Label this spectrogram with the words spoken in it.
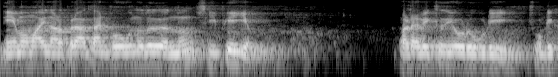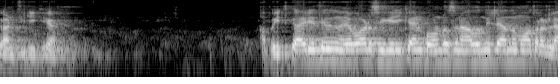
നിയമമായി നടപ്പിലാക്കാൻ പോകുന്നത് എന്ന് സി പി ഐ എം വളരെ വ്യക്തതയോടുകൂടി ചൂണ്ടിക്കാണിച്ചിരിക്കുകയാണ്. അപ്പോൾ ഇക്കാര്യത്തിൽ നിലപാട് സ്വീകരിക്കാൻ കോൺഗ്രസിനാവുന്നില്ല എന്ന് മാത്രമല്ല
